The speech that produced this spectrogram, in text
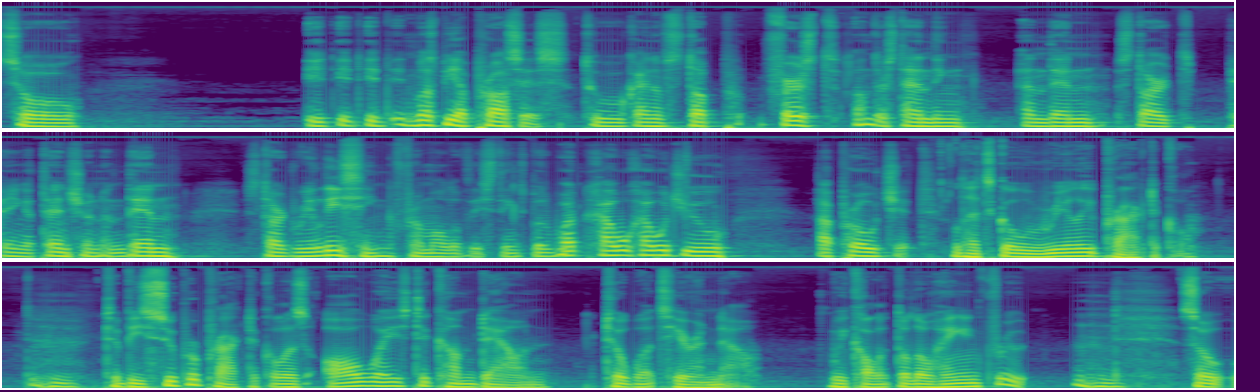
So it, it, it, it must be a process to kind of stop first understanding and then start paying attention and then start releasing from all of these things. But what how how would you approach it? Let's go really practical. Mm-hmm. To be super practical is always to come down to what's here and now. We call it the low hanging fruit. Mm-hmm. So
